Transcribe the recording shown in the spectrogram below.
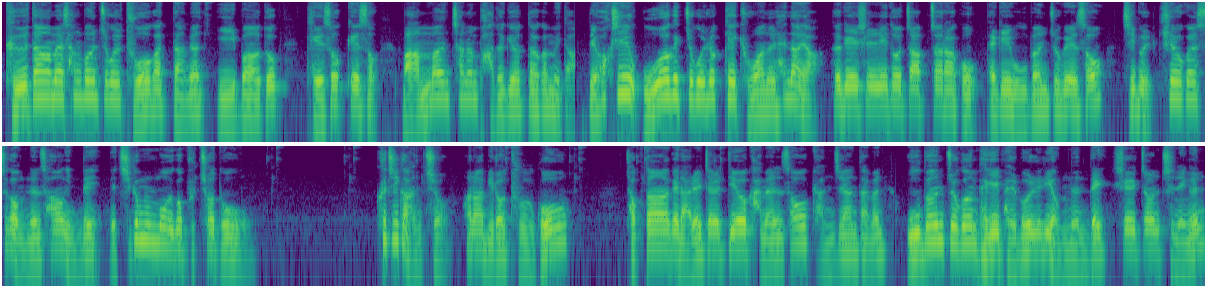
그 다음에 상번 쪽을 두어 갔다면 이 바둑 계속해서 만만찮은 바둑이었다고 합니다. 네, 확실히 우아기 쪽을 이렇게 교환을 해놔야 흙의 실리도 짭짤하고 백의 우변 쪽에서 집을 키워갈 수가 없는 상황인데 네, 지금은 뭐 이거 붙여도 크지가 않죠. 하나 밀어두고 적당하게 날일자를 띄어가면서 견제한다면 우변 쪽은 백이 별 볼 일이 없는데 실전 진행은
